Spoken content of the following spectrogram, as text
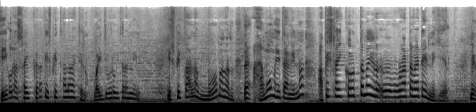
ඒගොල සයික් කර ස්පිතාල වැටෙන වෛද්‍යවරු විතරන්නේ. ඉස්පිතාල බොහම ගන්න. දැ හැමෝම හිතාගන්න අපි ස්ටයික්කොරොත්තමයි රට වැටෙන්නේ කියල්. මේ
